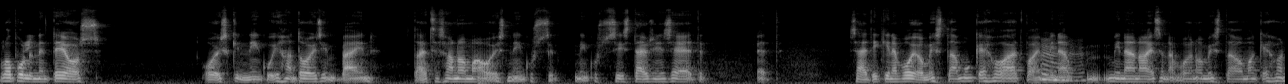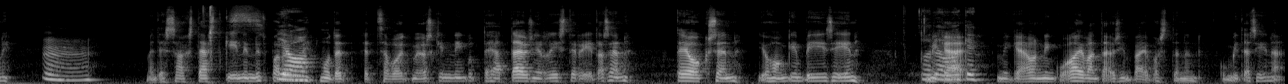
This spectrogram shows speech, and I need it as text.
lopullinen teos olisikin niin kuin ihan toisinpäin. Tai että se sanoma olisi niin kuin, se, niin kuin siis täysin se, että, että sä et ikinä voi omistaa mun kehoa, että vain mm. minä, minä naisena voin omistaa oman kehoni. Mm. Mä en tiedä, saako tästä kiinni nyt paremmin, Joo. mutta et, et sä voit myöskin niin kuin tehdä täysin ristiriitaisen teoksen johonkin biisiin, mikä, mikä on niin kuin aivan täysin päinvastainen kuin mitä siinä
